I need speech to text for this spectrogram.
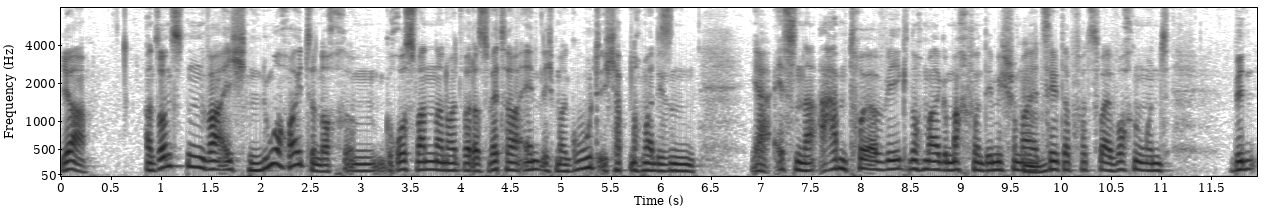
Ja, ansonsten war ich nur heute noch im Großwandern, heute war das Wetter endlich mal gut. Ich habe nochmal diesen ja, Essener Abenteuerweg nochmal gemacht, von dem ich schon mal mhm. erzählt habe vor zwei Wochen und bin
